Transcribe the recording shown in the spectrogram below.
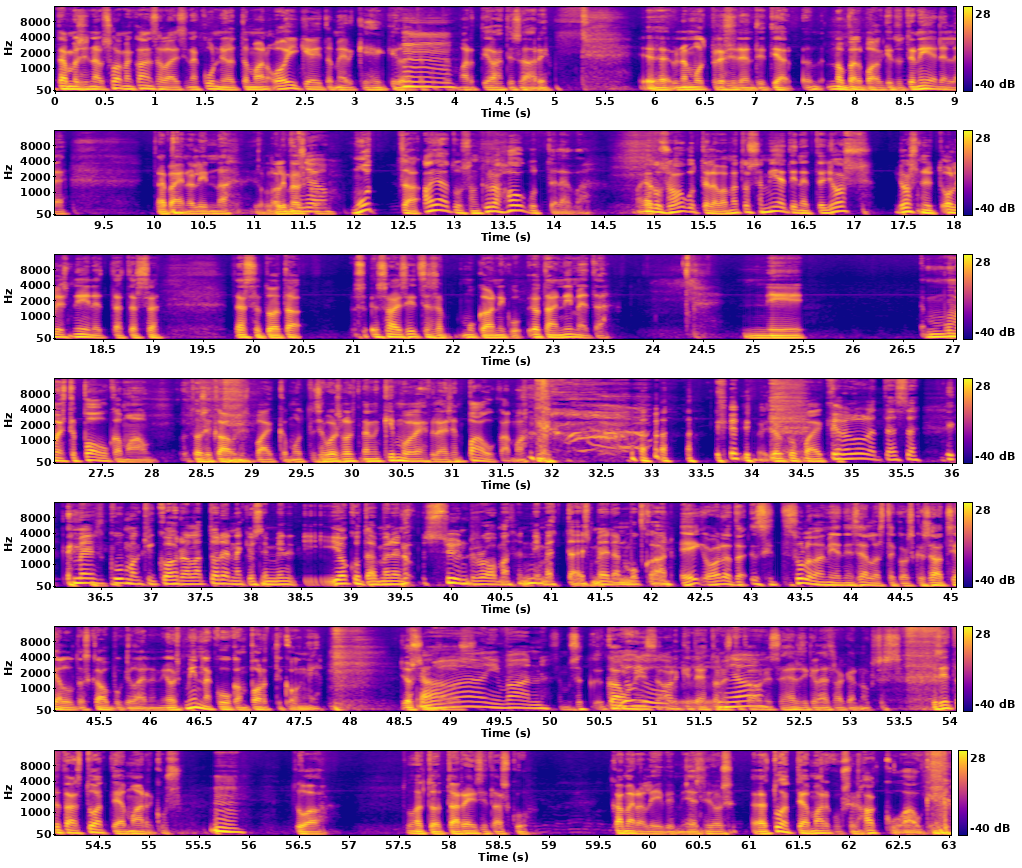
tämmöisinä Suomen kansalaisina kunnioittamaan oikeita merkkihenkilöitä, mm. kuten Martti Ahtisaari, ö, ynnä muut presidentit ja Nobel-palkitut ja niin edelleen. Tai Väinö Linna, jolla oli myös... Joo. Mutta ajatus on kyllä houkutteleva. Ajatus on houkutteleva. Mä tuossa mietin, että jos, jos nyt olisi niin, että tässä, tässä tuota, saisi itsensä mukaan niin jotain nimetä, niin mun mielestä Poukama on tosi kaunis paikka, mutta se voisi olla tämmöinen Kimmo Vehviläisen Paukama. Joku paikka. Kyllä mä luulen, että tässä meidän kummankin kohdalla todennäköisimmin joku tämmöinen no. syndrooma nimettäisi meidän mukaan. Ei, odota. Sitten sulle mä mietin sellaista, koska sä oot sielultas kaupunkilainen, niin olisi Minna Kuukan porttikongi. Talossa. Aivan. Semmoisessa kauniissa, Juu, juu. arkkitehtonisesti kauniissa helsinkiläisrakennuksessa. Ja sitten taas tuottaja Markus. Mm. Tuo, tuo tuota, reisitasku kameraliivimies, niin olisi ää, tuottaja Markuksen hakkuu auki.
